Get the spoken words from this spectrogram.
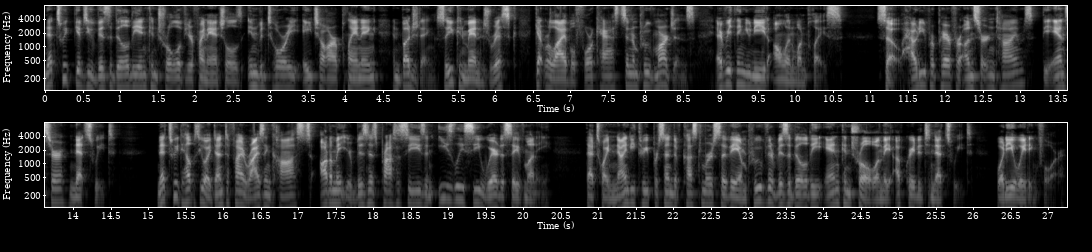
NetSuite gives you visibility and control of your financials, inventory, HR, planning, and budgeting so you can manage risk, get reliable forecasts, and improve margins. Everything you need all in one place. So, how do you prepare for uncertain times? The answer NetSuite. NetSuite helps you identify rising costs, automate your business processes, and easily see where to save money. That's why 93% of customers say they improve their visibility and control when they upgraded to NetSuite. What are you waiting for?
